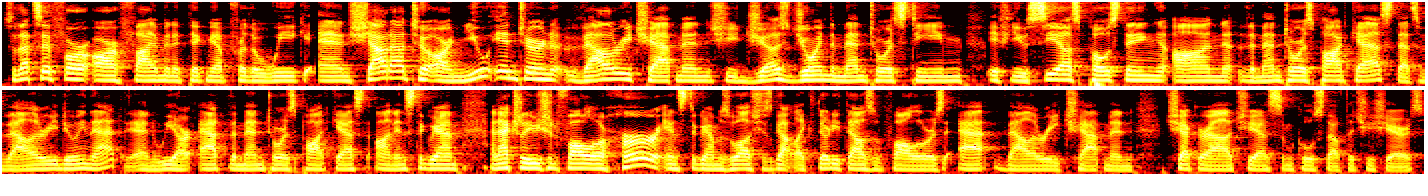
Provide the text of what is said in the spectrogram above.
So that's it for our five minute pick me up for the week. And shout out to our new intern, Valerie Chapman. She just joined the Mentors team. If you see us posting on the Mentors podcast, that's Valerie doing that. And we are at the Mentors podcast on Instagram. And actually, you should follow her Instagram as well. She's got like 30,000 followers at Valerie Chapman. Check her out. She has some cool stuff that she shares.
